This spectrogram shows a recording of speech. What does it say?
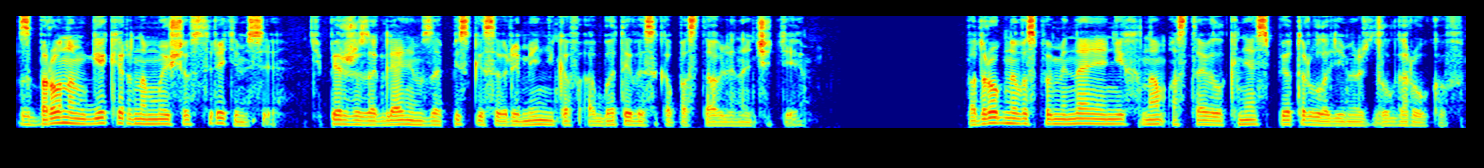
С бароном Геккерном мы еще встретимся. Теперь же заглянем в записки современников об этой высокопоставленной чете. Подробные воспоминания о них нам оставил князь Петр Владимирович Долгоруков.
